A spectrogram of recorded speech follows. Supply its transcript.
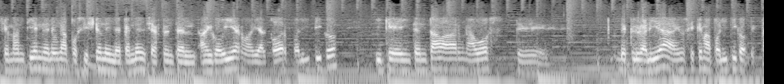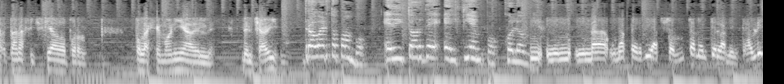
se mantiene en una posición de independencia frente al gobierno y al poder político y que intentaba dar una voz de, de pluralidad en un sistema político que está tan asfixiado por, por la hegemonía del, del chavismo. Roberto Pombo, editor de El Tiempo, Colombia. un- una, una pérdida absolutamente lamentable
